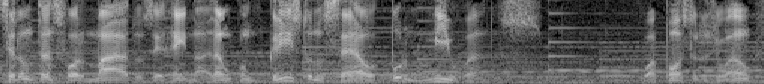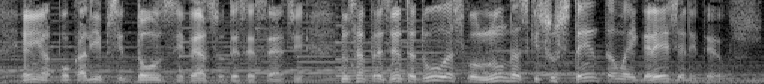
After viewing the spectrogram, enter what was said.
serão transformados e reinarão com Cristo no céu por mil anos. O apóstolo João, em Apocalipse 12, verso 17, nos apresenta duas colunas que sustentam a Igreja de Deus.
